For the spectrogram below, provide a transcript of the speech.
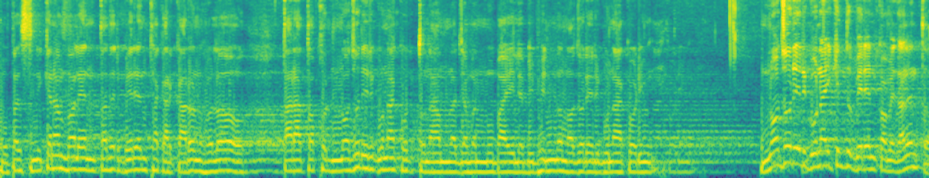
মুফাসনিকেরাম বলেন, তাদের ব্রেন থাকার কারণ হলো, তারা তখন নজরের গুণা করতো না। আমরা যেমন মোবাইলে বিভিন্ন নজরের গুণা করি। নজরের গুণায় কিন্তু বেরেন কমে, জানেন তো?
